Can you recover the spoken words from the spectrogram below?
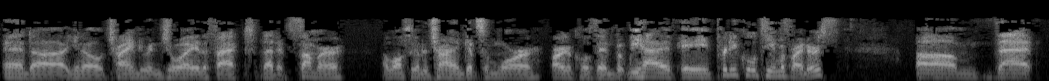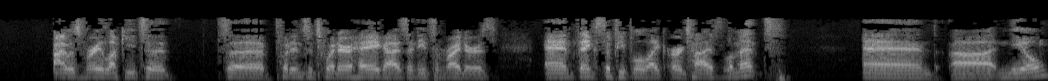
and uh, you know trying to enjoy the fact that it's summer. I'm also going to try and get some more articles in. But we have a pretty cool team of writers um, that I was very lucky to to put into Twitter. Hey guys, I need some writers. And thanks to people like Urtai's Lament and uh, Neil,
